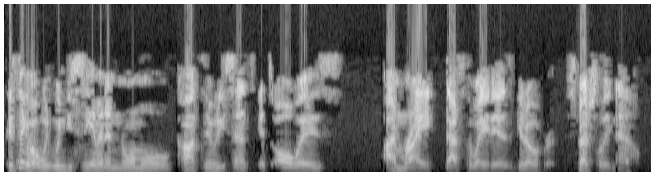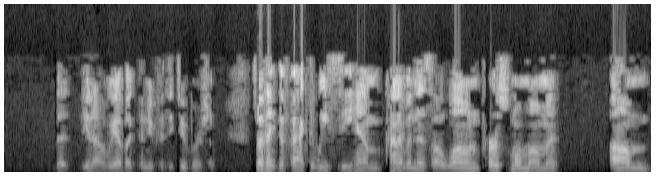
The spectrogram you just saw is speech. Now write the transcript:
because think about it, when when you see him in a normal continuity sense, it's always I'm right. That's the way it is. Get over it. Especially now that you know we have like the new 52 version. So I think the fact that we see him kind of in this alone personal moment um,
